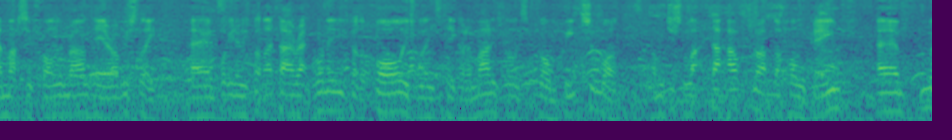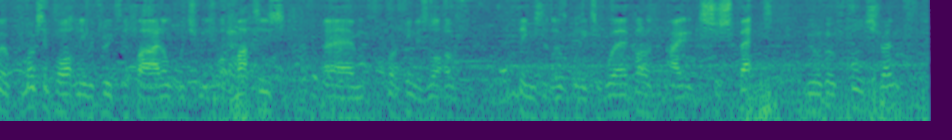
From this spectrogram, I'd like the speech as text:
a massive following around here, obviously. Um, but, you know, he's got that direct running, he's got the ball, he's willing to take on a man, he's willing to go and beat someone. And we just lacked that out throughout the whole game. Um, most importantly, we're through to the final, which is what matters. Um, but I think there's a lot of things that Liverpool need to work on. I suspect we will go full strength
